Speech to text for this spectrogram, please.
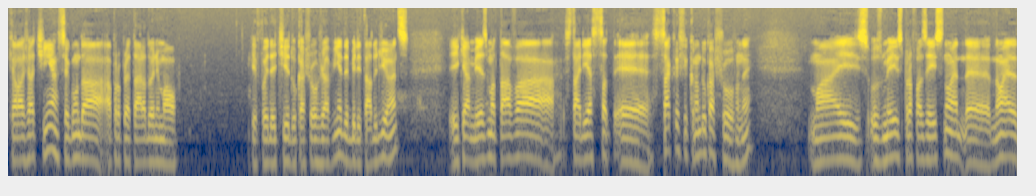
que ela já tinha, segundo a, a proprietária do animal que foi detido, o cachorro já vinha debilitado de antes e que a mesma tava, estaria é, sacrificando o cachorro, né? Mas os meios para fazer isso não é, é, não é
